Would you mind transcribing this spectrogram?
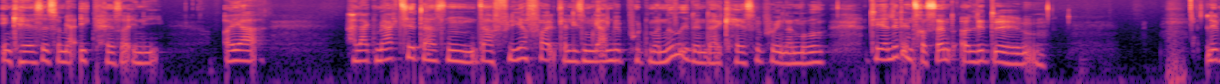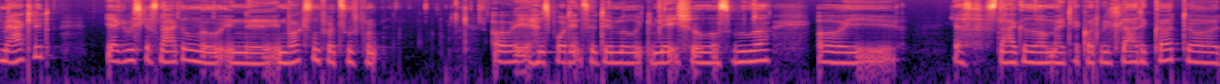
en kasse, som jeg ikke passer ind i. Og jeg har lagt mærke til, at der er, sådan, der er flere folk, der ligesom gerne vil putte mig ned i den der kasse på en eller anden måde. Det er lidt interessant og lidt, øh, lidt mærkeligt. Jeg kan huske, at jeg snakkede med en, øh, en voksen på et tidspunkt, og øh, han spurgte ind til det med gymnasiet og så videre. Og øh, jeg snakkede om, at jeg godt ville klare det godt, og jeg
